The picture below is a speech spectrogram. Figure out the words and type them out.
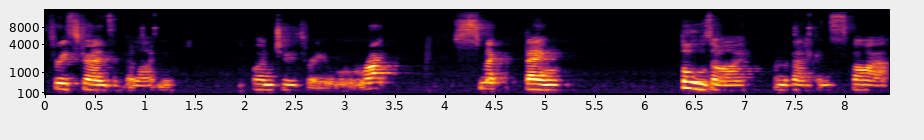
three strands of the lightning. One, two, three, right, smack, bang, bullseye on the Vatican spire.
